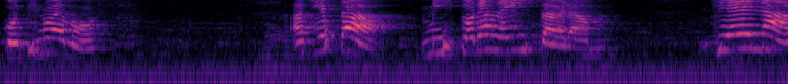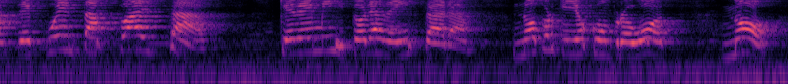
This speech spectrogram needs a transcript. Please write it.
Continuemos. Aquí está, mis historias de Instagram, llenas de cuentas falsas que ven mis historias de Instagram. No porque yo compro bots, no.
